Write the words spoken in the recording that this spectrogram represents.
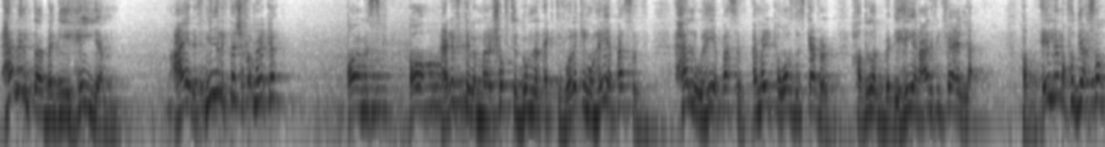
هل أنت بديهيا عارف مين اللي اكتشف أمريكا؟ آه يا مستر. آه عرفت لما شفت الجملة ال active. ولكن وهي passive هل وهي passive أمريكا was discovered حضرتك بديهيا عارف الفاعل؟ لا. طب إيه اللي المفروض يحصل؟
